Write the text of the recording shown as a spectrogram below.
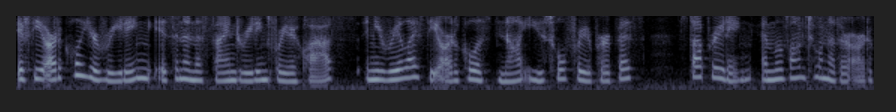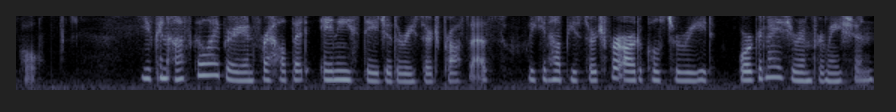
If the article you're reading isn't an assigned reading for your class and you realize the article is not useful for your purpose, stop reading and move on to another article. You can ask a librarian for help at any stage of the research process. We can help you search for articles to read, organize your information,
